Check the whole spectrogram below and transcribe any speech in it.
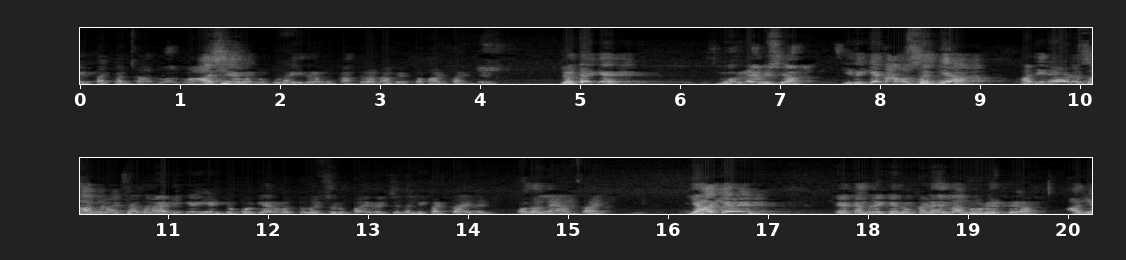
ಇರ್ತಕ್ಕಂಥದ್ದು ಅನ್ನುವ ಆಶಯವನ್ನು ಕೂಡ ಇದರ ಮುಖಾಂತರ ನಾವು ವ್ಯಕ್ತ ಮಾಡ್ತಾ ಇದ್ದೇವೆ. ಜೊತೆಗೆ ಮೂರನೇ ವಿಷಯ, ಇದಕ್ಕೆ ನಾವು ಸದ್ಯ ಹದಿನೇಳು ಸಾವಿರ ಚದರ ಅಡಿಗೆ ಎಂಟು ಕೋಟಿ ಅರವತ್ತು ಲಕ್ಷ ರೂಪಾಯಿ ವೆಚ್ಚದಲ್ಲಿ ಕಟ್ತಾ ಇದೆ. ಮೊದಲನೇ ಹಂತ ಯಾಕೆ? ಯಾಕಂದ್ರೆ ಕೆಲವು ಕಡೆ ಎಲ್ಲ ನೋಡಿರ್ತೀರ, ಅಲ್ಲಿ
